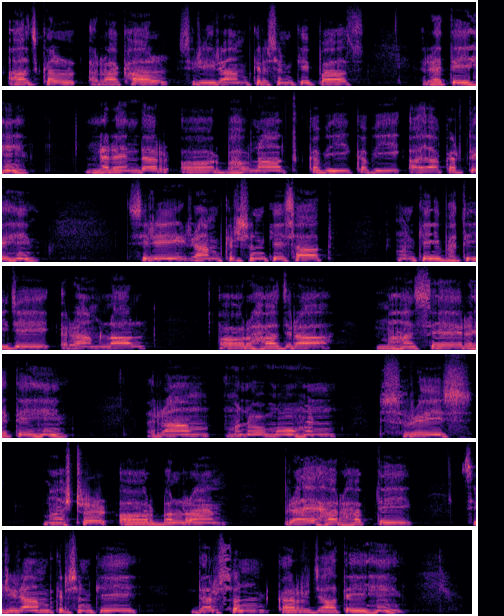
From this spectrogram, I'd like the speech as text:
आजकल राखाल श्री राम कृष्ण के पास रहते हैं। नरेंद्र और भवनाथ कभी कभी आया करते हैं। श्री रामकृष्ण के साथ उनके भतीजे रामलाल और हाजरा महाशय रहते हैं। राम मनोमोहन, सुरेश, मास्टर और बलराम प्राय हर हफ़्ते श्री राम कृष्ण के दर्शन कर जाते हैं।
